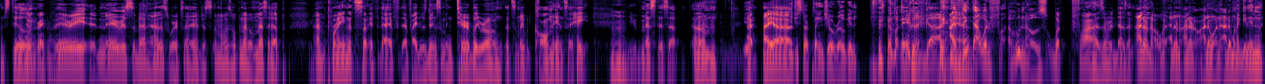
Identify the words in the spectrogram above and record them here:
I'm still Doing great, brother. very uh, nervous about how this works. I just I'm always hoping I don't mess it up. I'm praying that so, if that if, that if I was doing something terribly wrong, that somebody would call me and say, "Hey, Mm. you've messed this up." Um, Yeah. I, I uh, you just start playing Joe Rogan on there. good God, I Man. think that would. Fly, who knows what flies or it doesn't? I don't know. I don't. I don't know. I don't want. I don't want to get in.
